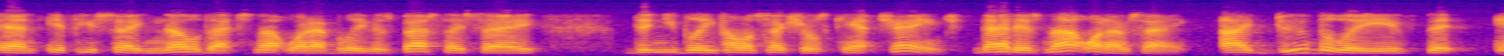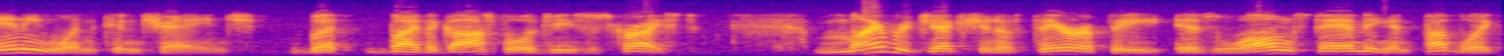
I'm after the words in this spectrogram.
And if you say, "No, that's not what I believe is best," they say, "Then you believe homosexuals can't change." That is not what I'm saying. I do believe that anyone can change, but by the gospel of Jesus Christ. My rejection of therapy is long-standing and public,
